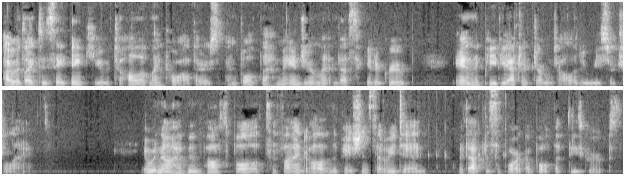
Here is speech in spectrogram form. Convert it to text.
I would like to say thank you to all of my co authors in both the Hemangioma Investigator Group and the Pediatric Dermatology Research Alliance. It would not have been possible to find all of the patients that we did without the support of both of these groups.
